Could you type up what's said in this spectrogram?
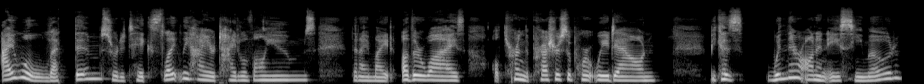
I will let them sort of take slightly higher tidal volumes than I might otherwise. I'll turn the pressure support way down because when they're on an AC mode,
